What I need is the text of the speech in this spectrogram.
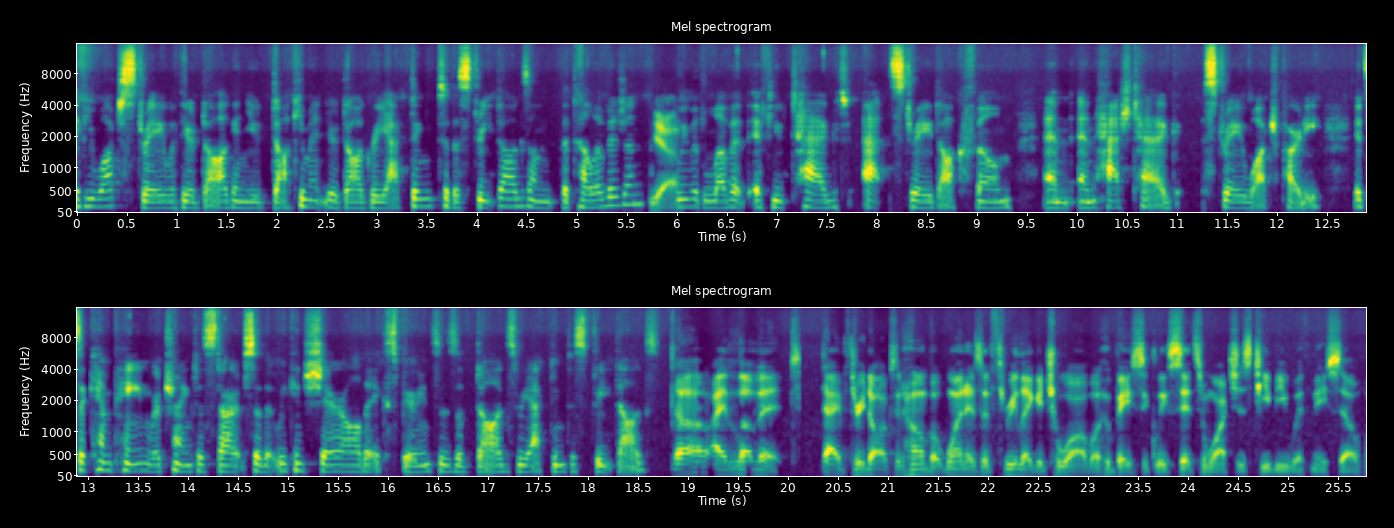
If you watch Stray with your dog and you document your dog reacting to the street dogs on the television, Yeah. we would love it if you tagged at Stray Doc Film and, and hashtag Stray Watch Party. It's a campaign we're trying to start so that we can share all the experiences of dogs reacting to street dogs. Oh, I love it. I have three dogs at home, but one is a three legged chihuahua who basically sits and watches TV with me. So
